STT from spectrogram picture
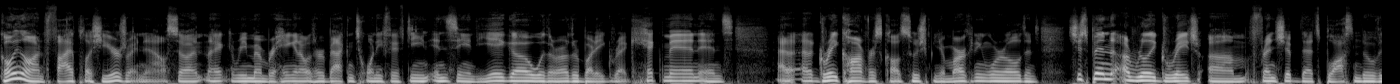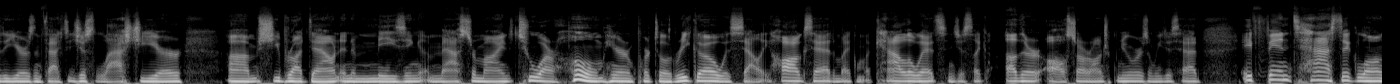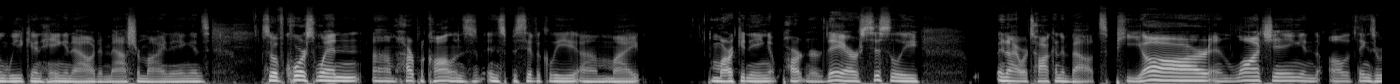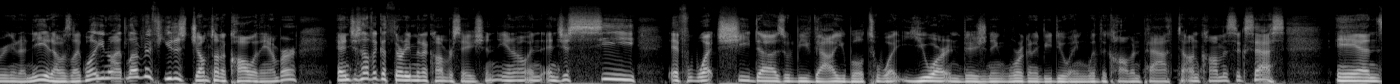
going on five plus years right now. So I, I, can remember hanging out with her back in 2015 in San Diego with our other buddy Greg Hickman, and at a, at a, great conference called Social Media Marketing World. And it's just been a really great um, friendship that's blossomed over the years. In fact, just last year, um, she brought down an amazing mastermind to our home here in Puerto Rico with Sally Hogshead, Michael Michalowicz, and just like other all star entrepreneurs. And we just had a fantastic long weekend hanging out and masterminding. And so, of course, when um, HarperCollins, and specifically um, my marketing partner there, Cicely, and I were talking about PR and launching and all the things that we are going to need. I was like, well, you know, I'd love if you just jumped on a call with Amber and just have like a 30 minute conversation, you know, and, and just see if what she does would be valuable to what you are envisioning we're going to be doing with the common path to uncommon success. And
